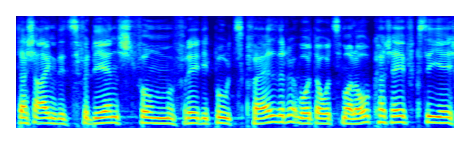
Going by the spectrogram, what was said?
Das ist eigentlich das Verdienst von Freddy Putz-Gfelder, der dort mal OK-Chef war.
